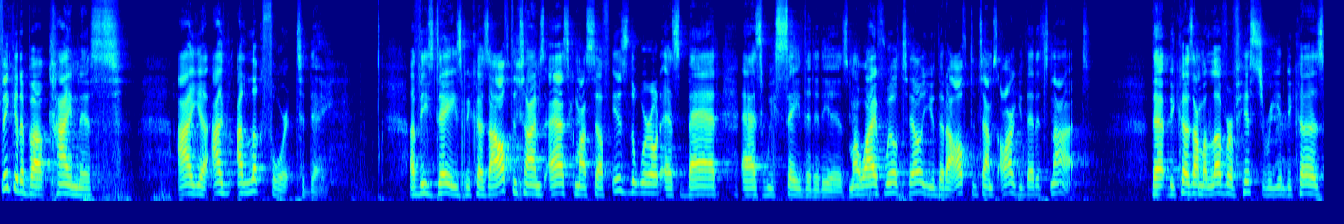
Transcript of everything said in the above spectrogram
thinking about kindness, I, uh, I, I, look for it today. Uh, these days, because I oftentimes ask myself, is the world as bad as we say that it is? My wife will tell you that I oftentimes argue that it's not that because I'm a lover of history and because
